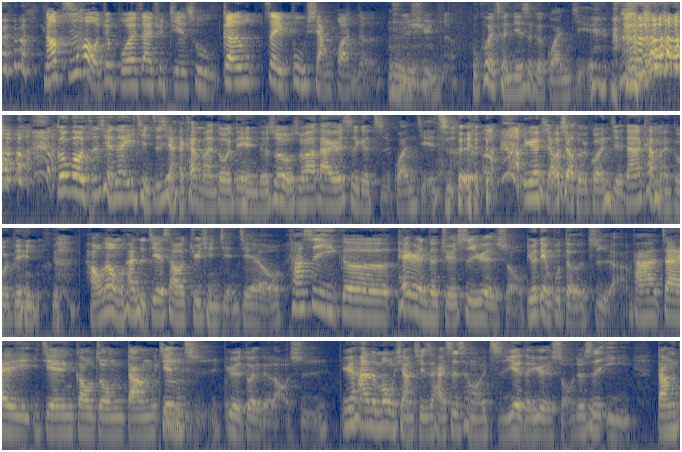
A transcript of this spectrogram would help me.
然后之后我就不会再去接触跟这一部相关的资讯了。不愧曾经是个关节。Gogo 之前在疫情之前还看蛮多电影的，所以我说他大约是一个指关节之类的，一个小小的关节，但他看蛮多电影。好，那我们开始介绍剧情简介喽。他是一个黑人的爵士乐手，有点不得志啊。他在一间高中当兼职乐队的老师，因为他的梦想其实还是成为职业的乐手，就是以当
